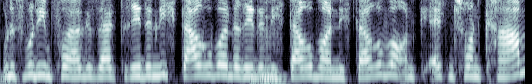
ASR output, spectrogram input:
und es wurde ihm vorher gesagt, rede nicht darüber, rede nicht darüber und nicht darüber und Elton John kam,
